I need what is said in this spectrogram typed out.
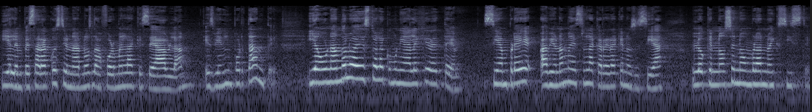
y el empezar a cuestionarnos la forma en la que se habla es bien importante. Y aunándolo a esto a la comunidad LGBT, siempre había una maestra en la carrera que nos decía, lo que no se nombra no existe.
